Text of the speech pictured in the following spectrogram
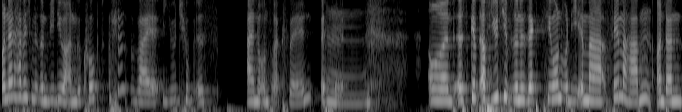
Und dann habe ich mir so ein Video angeguckt, weil YouTube ist eine unserer Quellen. Mm. Und es gibt auf YouTube so eine Sektion, wo die immer Filme haben und dann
